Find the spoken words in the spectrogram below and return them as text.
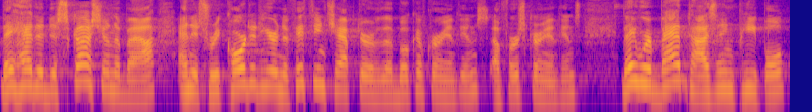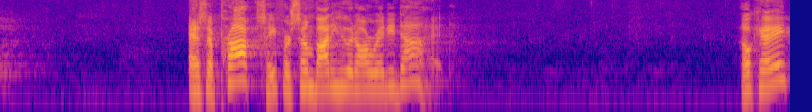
they had a discussion about, and it's recorded here in the 15th chapter of the book of Corinthians, of 1 Corinthians. They were baptizing people as a proxy for somebody who had already died. Okay?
